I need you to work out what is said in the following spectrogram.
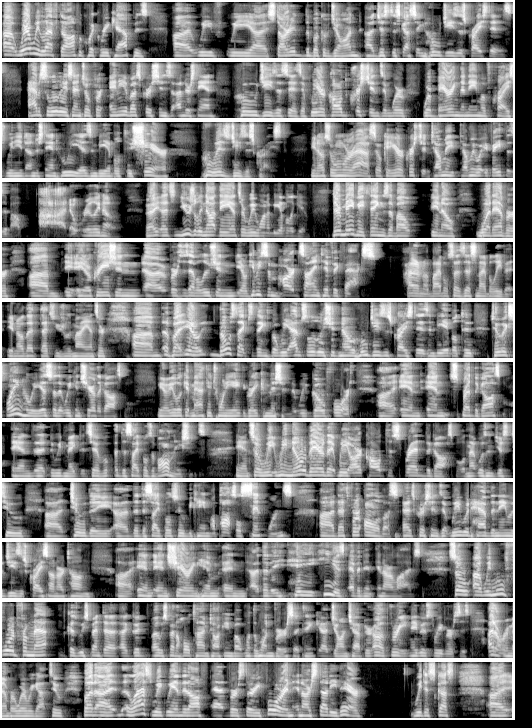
Uh, where we left off, a quick recap is uh, we've we uh, started the book of John, uh, just discussing who Jesus Christ is. Absolutely essential for any of us Christians to understand who Jesus is. If we are called Christians and we're we're bearing the name of Christ, we need to understand who He is and be able to share who is Jesus Christ. You know, so when we're asked, okay, you're a Christian, tell me tell me what your faith is about. I don't really know. Right? That's usually not the answer we want to be able to give. There may be things about you know whatever um, you know creation uh, versus evolution you know give me some hard scientific facts. I don't know the bible says this and i believe it you know that that's usually my answer. Um, but you know those types of things but we absolutely should know who jesus christ is and be able to to explain who he is so that we can share the gospel you know you look at matthew 28 the great commission that we go forth uh, and and spread the gospel and that we'd make disciples of all nations and so we, we know there that we are called to spread the gospel, and that wasn't just to uh, to the uh, the disciples who became apostles, sent ones. Uh, that's for all of us as Christians that we would have the name of Jesus Christ on our tongue uh, and and sharing Him, and uh, that He He is evident in our lives. So uh, we move forward from that because we spent a, a good uh, we spent a whole time talking about what the one verse I think uh, John chapter oh three maybe it was three verses I don't remember where we got to but uh, last week we ended off at verse 34 and in our study there we discussed uh,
